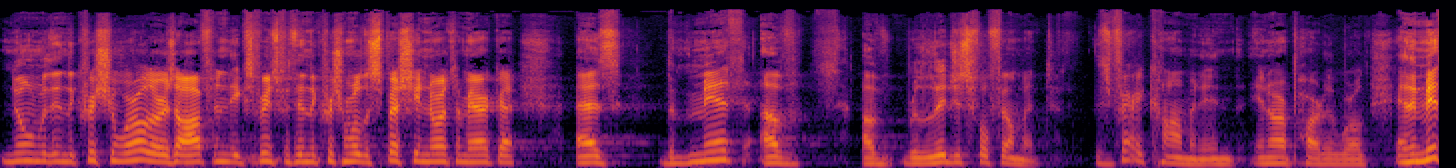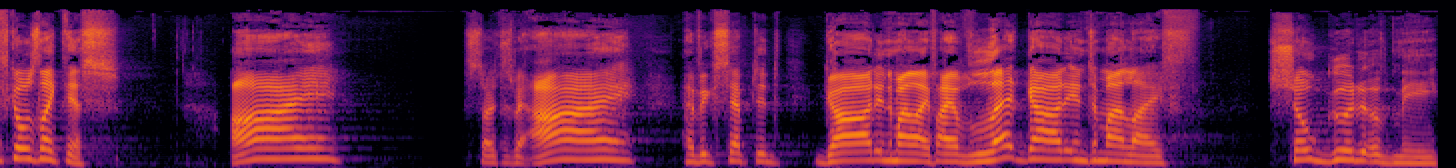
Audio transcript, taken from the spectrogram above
known within the Christian world or is often experienced within the Christian world, especially in North America, as the myth of, of religious fulfillment It's very common in, in our part of the world. And the myth goes like this I, start this way, I have accepted God into my life. I have let God into my life so good of me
